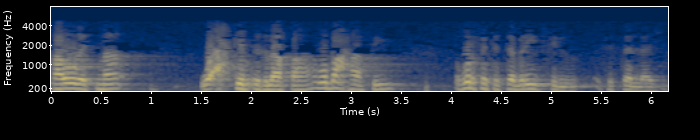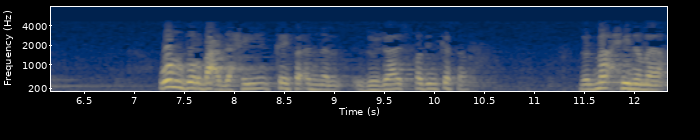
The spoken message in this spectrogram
قارورة ماء وأحكم إغلاقها وضعها في غرفة التبريد في الثلاجة. وانظر بعد حين كيف أن الزجاج قد انكسر. الماء حينما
